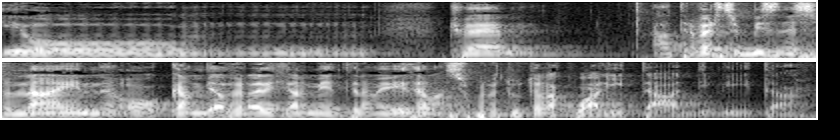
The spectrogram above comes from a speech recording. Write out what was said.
Io, mm, cioè, attraverso il business online ho cambiato radicalmente la mia vita, ma soprattutto la qualità di vita.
